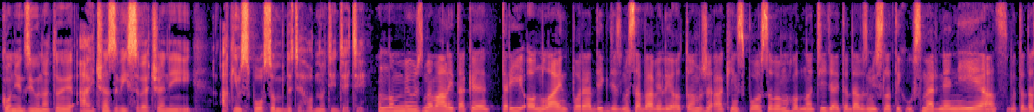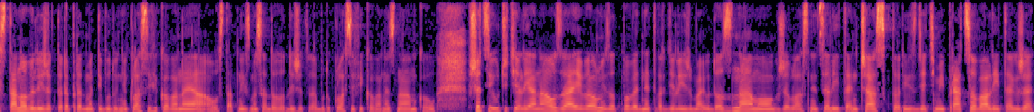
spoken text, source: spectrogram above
koniec júna to je aj čas vysvedčený Akým spôsobom budete hodnotiť deti? No my už sme mali také tri online porady, kde sme sa bavili o tom, že akým spôsobom hodnotiť aj teda v zmysle tých usmernení a sme teda stanovili, že ktoré predmety budú neklasifikované a ostatných sme sa dohodli, že teda budú klasifikované známkou. Všetci učitelia naozaj veľmi zodpovedne tvrdili, že majú dosť známok, že vlastne celý ten čas, ktorý s deťmi pracovali, takže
